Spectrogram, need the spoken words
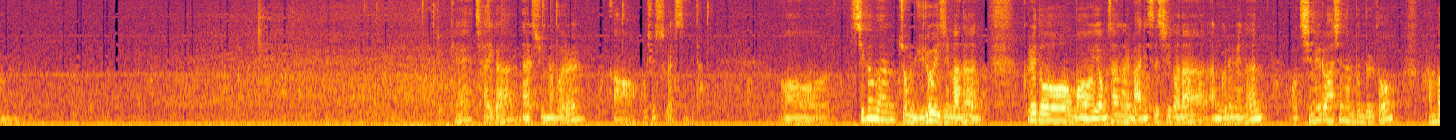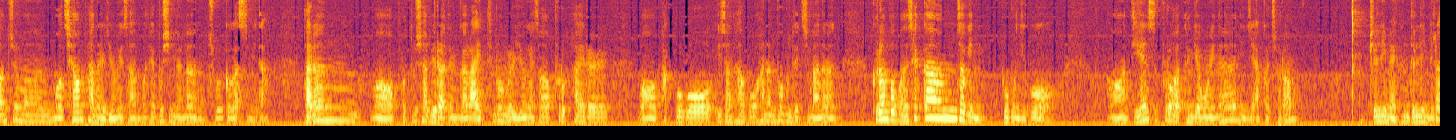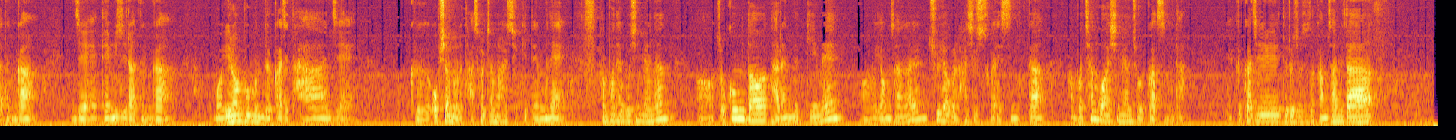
음. 이렇게 차이가 날 수 있는 거를 어, 보실 수가 있습니다. 어, 지금은 좀 유료이지만은 그래도 뭐 영상을 많이 쓰시거나 안 그러면은 뭐 취미로 하시는 분들도 한 번쯤은 뭐 체험판을 이용해서 한번 해보시면은 좋을 것 같습니다. 다른 뭐 포토샵이라든가 라이트룸을 이용해서 프로파일을 뭐 바꾸고 이전하고 하는 부분도 있지만은 그런 부분은 색감적인 부분이고 어, 디엔스 프로 같은 경우에는 이제 아까처럼 필름의 흔들림이라든가 이제 데미지라든가 뭐 이런 부분들까지 다 이제 그 옵션으로 다 설정을 할 수 있기 때문에 한번 해보시면은 어, 조금 더 다른 느낌의 어, 영상을 출력을 하실 수가 있으니까 한번 참고하시면 좋을 것 같습니다. 예, 끝까지 들어주셔서 감사합니다.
